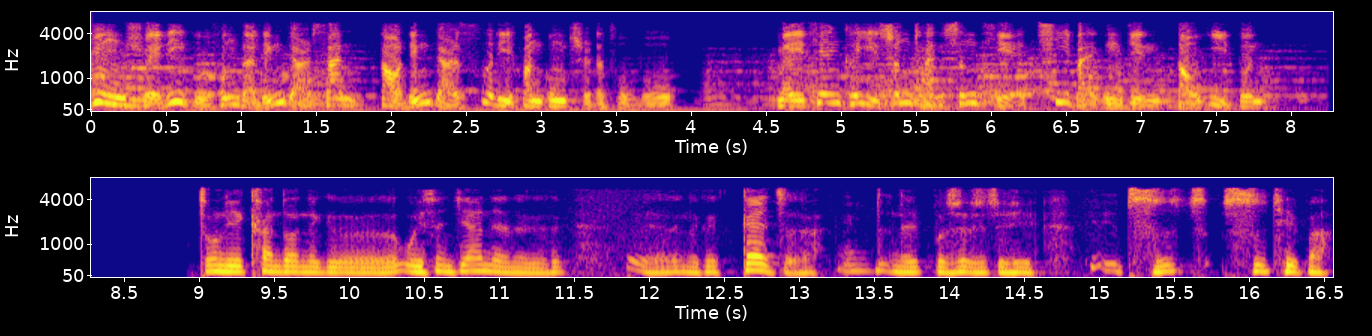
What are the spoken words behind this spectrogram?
用水力鼓风的零点三到零点四立方公尺的土炉，每天可以生产生铁七百公斤到一吨。终于看到那个卫生间的那个呃那个盖子啊，那不是这些磁磁磁铁吧？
